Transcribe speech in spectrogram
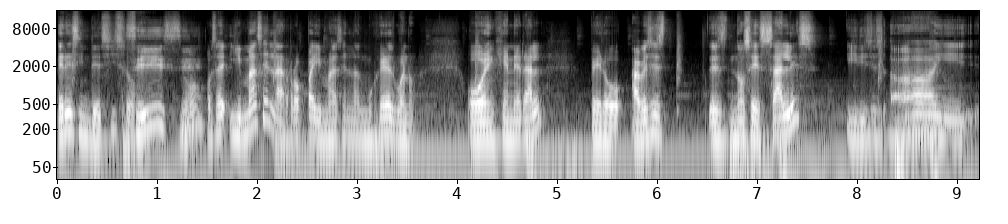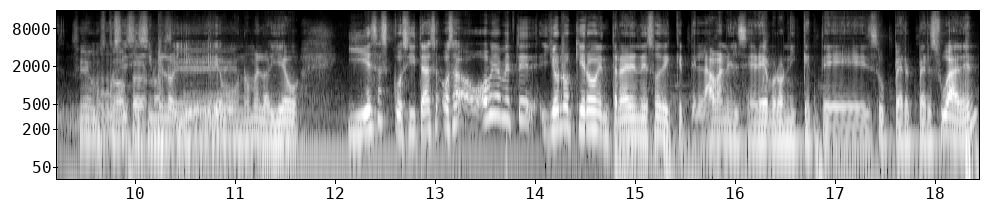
eres indeciso. Sí, sí. ¿no? O sea, y más en la ropa y más en las mujeres, bueno, o en general, pero a veces, es- no sé, sales y dices, ay, Sí me no sé si sí no me lo sé". llevo, no me lo llevo. Y esas cositas, o sea, obviamente yo no quiero entrar en eso de que te lavan el cerebro ni que te super persuaden,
